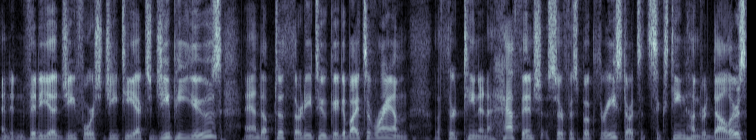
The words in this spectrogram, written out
and NVIDIA GeForce GTX GPUs and up to 32 gigabytes of RAM. The 13.5 inch Surface Book 3 starts at $1,600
